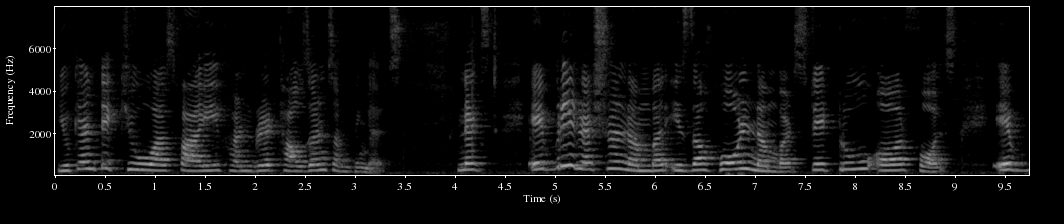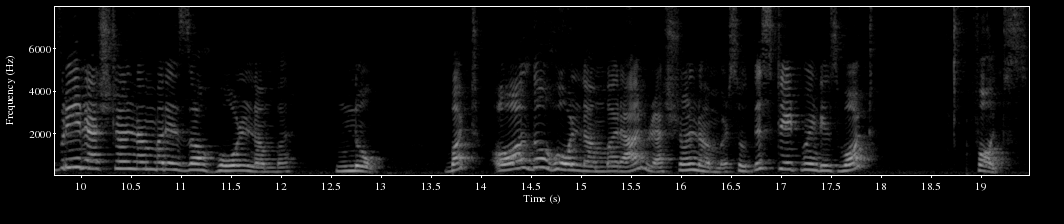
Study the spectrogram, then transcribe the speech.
you can take Q as 5, 100, something else. Next, every rational number is a whole number. State true or false. Every rational number is a whole number. No. But all the whole number are rational numbers. So this statement is what? False.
